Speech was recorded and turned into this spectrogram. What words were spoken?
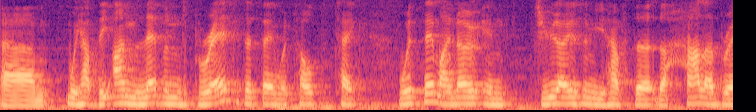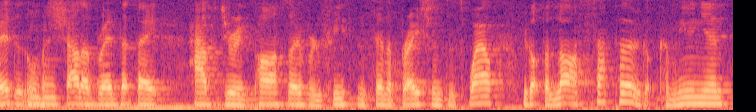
Um, we have the unleavened bread that they were told to take with them. I know in Judaism you have the, the challah bread or the Mhm. challah bread that they have during Passover and feasts and celebrations as well. We've got the Last Supper, we've got communion.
